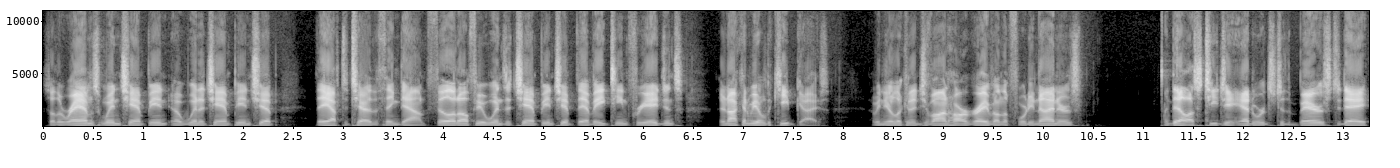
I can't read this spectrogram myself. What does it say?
So the Rams win champion uh, win a championship, they have to tear the thing down. Philadelphia wins a championship, they have 18 free agents. They're not going to be able to keep guys. I mean, you're looking at Javon Hargrave on the 49ers. They lost T.J. Edwards to the Bears today.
